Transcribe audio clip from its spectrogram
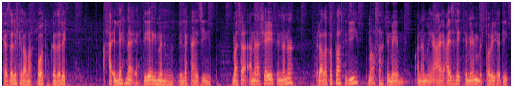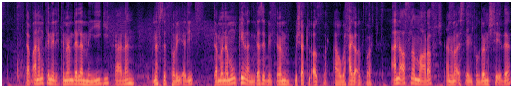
كذلك العلاقات وكذلك اللي إحنا احتياجنا لل- للي إحنا عايزينه. مثلا أنا شايف إن أنا العلاقة بتاعتي دي ناقصة اهتمام. عاي- عايز الاهتمام بالطريقة دي. طب أنا ممكن الاهتمام ده لما يجي فعلا بنفس الطريقة دي؟ طب ما أنا ممكن أنجذب بالاهتمام بشكل أكبر أو بحاجة أكبر. أنا أصلا ما أعرفش أنا ناقص يعني فقدان الشيء ده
